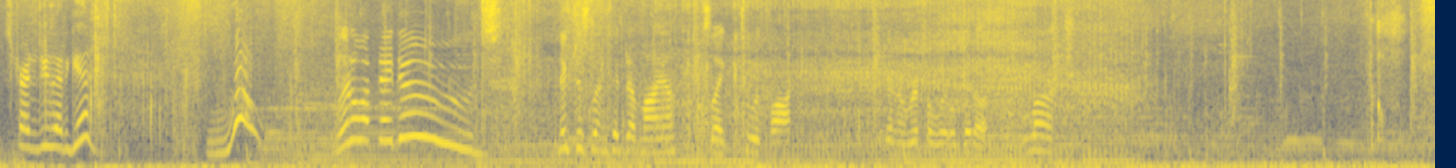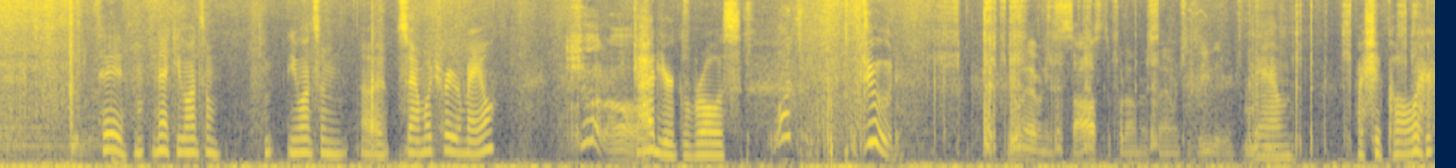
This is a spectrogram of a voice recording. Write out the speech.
let's try to do that again. Woo! Little update, dudes. Nick just went and picked up Maya. It's like 2 o'clock. We're gonna rip a little bit of lunch. Hey, Nick, you want some? You want some uh, sandwich for your mail? Shut up. God, you're gross, What? dude. You don't have any sauce to put on our sandwiches either. Damn, I should call her.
